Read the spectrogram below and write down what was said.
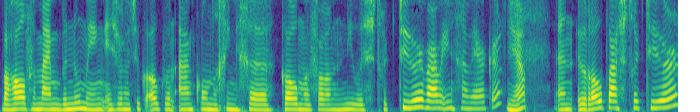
behalve mijn benoeming, is er natuurlijk ook een aankondiging gekomen van een nieuwe structuur waar we in gaan werken. Ja. Een Europa-structuur,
